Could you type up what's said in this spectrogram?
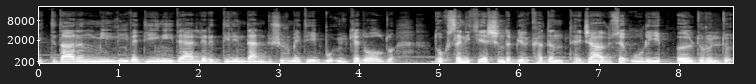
iktidarın milli ve dini değerleri dilinden düşürmediği bu ülkede oldu. 92 yaşında bir kadın tecavüze uğrayıp öldürüldü.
